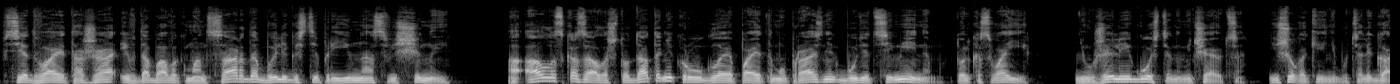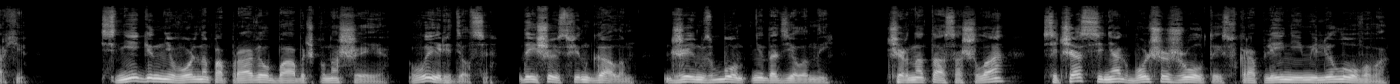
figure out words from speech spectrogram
Все два этажа и вдобавок мансарда были гостеприимно освещены. А Алла сказала, что дата не круглая, поэтому праздник будет семейным, только свои. Неужели и гости намечаются? Еще какие-нибудь олигархи? Снегин невольно поправил бабочку на шее. Вырядился. Да еще и с фингалом. Джеймс Бонд недоделанный. Чернота сошла, сейчас синяк больше желтый, с вкраплениями лилового,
